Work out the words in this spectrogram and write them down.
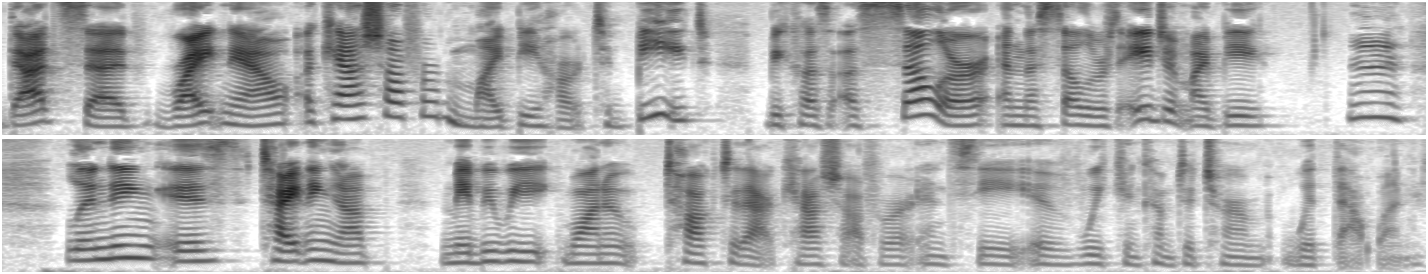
that said, right now, a cash offer might be hard to beat because a seller and the seller's agent might be, eh, lending is tightening up. Maybe we want to talk to that cash offer and see if we can come to term with that one.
